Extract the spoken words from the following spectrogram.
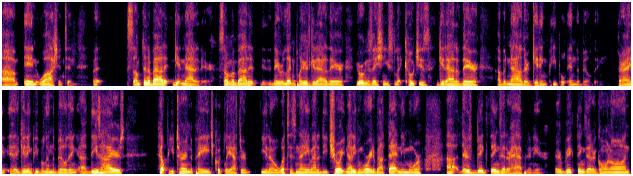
um, in Washington. But something about it getting out of there. Something about it. They were letting players get out of there. The organization used to let coaches get out of there, uh, but now they're getting people in the building. All right, they're getting people in the building. Uh, these hires help you turn the page quickly after you know what's his name out of Detroit. Not even worried about that anymore. Uh, there's big things that are happening here. There are big things that are going on.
